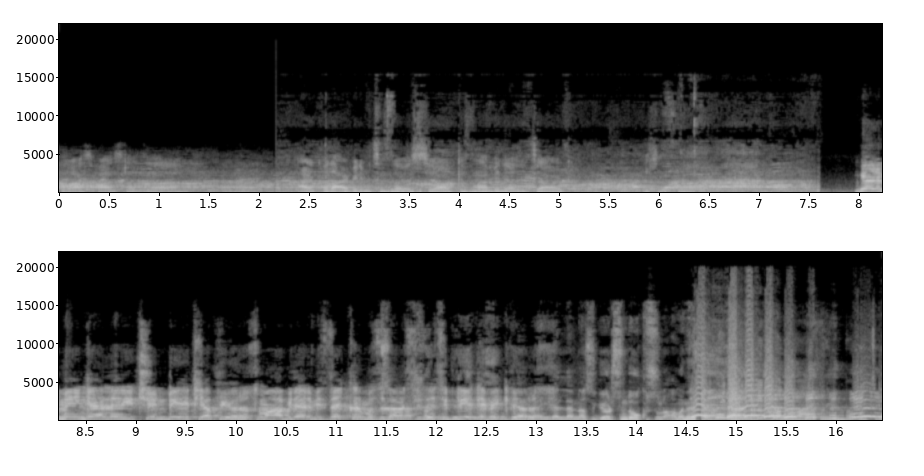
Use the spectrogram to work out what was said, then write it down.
Savaş başladı. Erkolar benim için savaşıyor. Kızlar beni alacak. Yaşasın. Görme engelleri için diyet yapıyoruz. Maviler bize, kırmızılar size. Diyete bekliyoruz. Engeller nasıl görsün de okusun amına. bir konu var. Buyurun babacığım.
